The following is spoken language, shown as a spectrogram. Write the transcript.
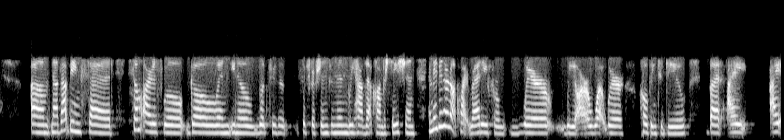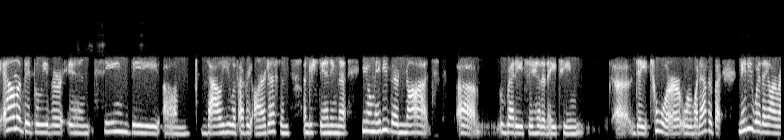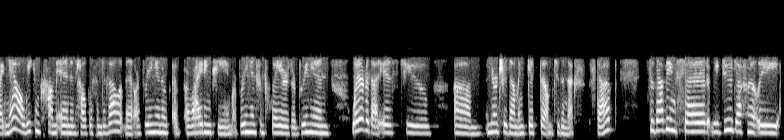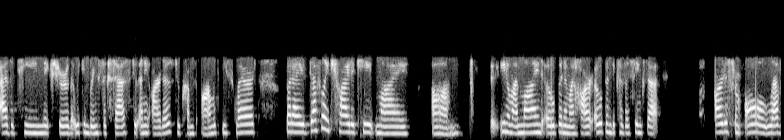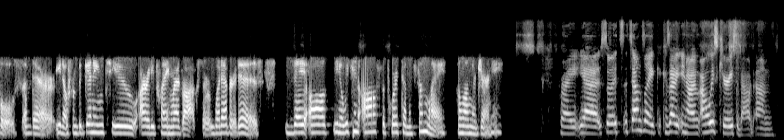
Um, now, that being said, some artists will go and you know look through the subscriptions and then we have that conversation. And maybe they're not quite ready for where we are what we're hoping to do. But i i am a big believer in seeing the um, value of every artist and understanding that you know maybe they're not um, ready to hit an 18 date tour or whatever, but maybe where they are right now, we can come in and help with some development or bring in a, a, a writing team or bring in some players or bring in whatever that is to um, nurture them and get them to the next step. So that being said, we do definitely, as a team, make sure that we can bring success to any artist who comes on with B Squared. But I definitely try to keep my, um, you know, my mind open and my heart open because I think that artists from all levels of their, you know, from beginning to already playing Red Rocks or whatever it is, they all, you know, we can all support them in some way along their journey. Right. Yeah. So it's it sounds like because I you know I'm, I'm always curious about um,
